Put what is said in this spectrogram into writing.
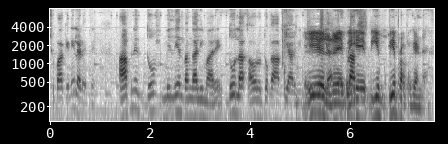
छुपा के नहीं लड़े थे। आपने दो मिलियन बंगाली मारे दो लाख औरतों का आपकी आर्मी ने ये ये ये ये प्रोपेगेंडा है।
